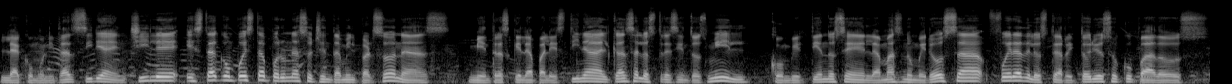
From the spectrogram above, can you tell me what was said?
La comunidad siria en Chile está compuesta por unas 80.000 personas, mientras que la palestina alcanza los 300.000, convirtiéndose en la más numerosa fuera de los territorios ocupados.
